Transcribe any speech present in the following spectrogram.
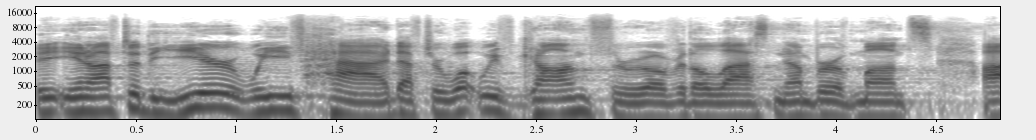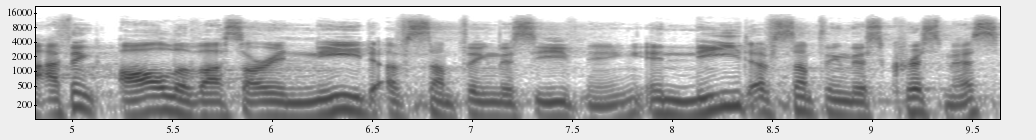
You know, after the year we've had, after what we've gone through over the last number of months, I think all of us are in need of something this evening, in need of something this Christmas.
